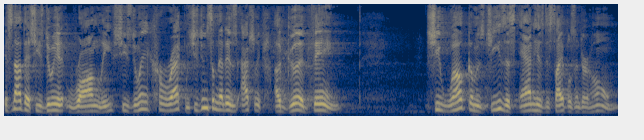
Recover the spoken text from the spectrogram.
It's not that she's doing it wrongly, she's doing it correctly. She's doing something that is actually a good thing. She welcomes Jesus and his disciples into her home.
